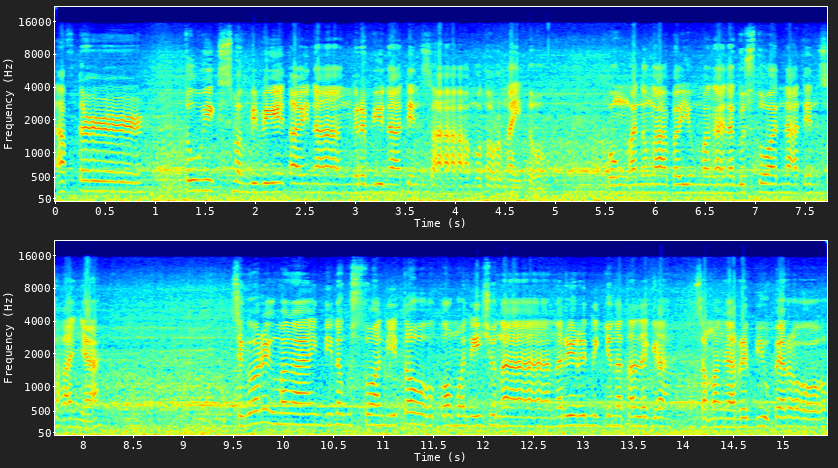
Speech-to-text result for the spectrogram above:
After 2 weeks magbibigay tayo ng review natin sa motor na ito. Kung ano nga ba yung mga nagustuhan natin sa kanya. Siguro yung mga hindi nagustuhan dito, common issue na naririnig nyo na talaga sa mga review pero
